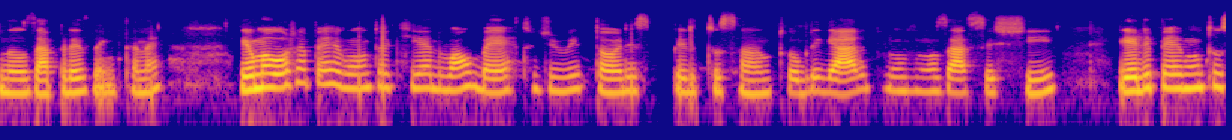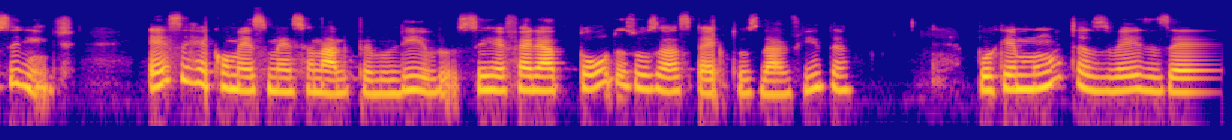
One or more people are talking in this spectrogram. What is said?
nos apresenta, né? E uma outra pergunta aqui é do Alberto de Vitória Espírito Santo. Obrigado por nos assistir. E ele pergunta o seguinte: esse recomeço mencionado pelo livro se refere a todos os aspectos da vida? Porque muitas vezes é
